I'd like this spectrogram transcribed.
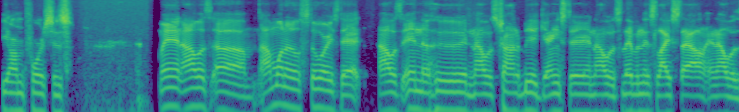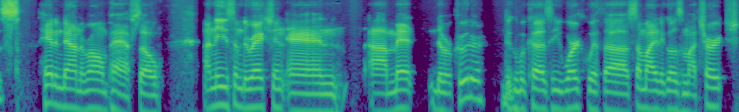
the armed forces Man, I was um I'm one of those stories that I was in the hood and I was trying to be a gangster and I was living this lifestyle and I was heading down the wrong path. So I needed some direction and I met the recruiter because he worked with uh somebody that goes to my church.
